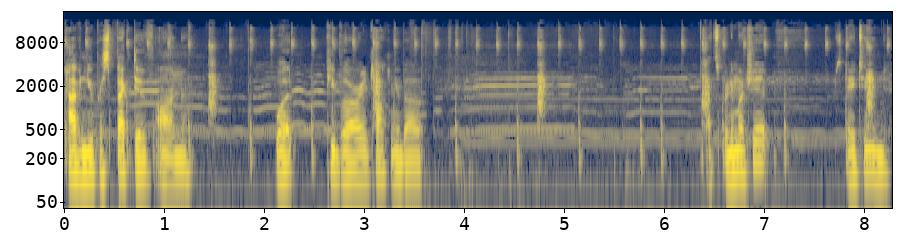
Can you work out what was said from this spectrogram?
have a new perspective on what people are already talking about. That's pretty much it. Stay tuned.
